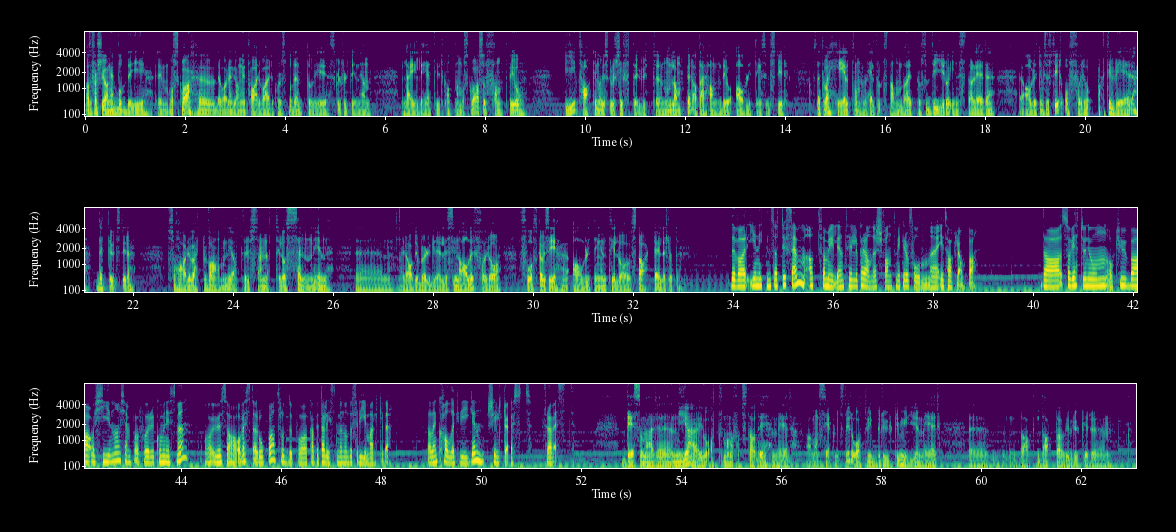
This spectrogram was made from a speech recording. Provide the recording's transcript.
Altså Første gang jeg bodde i Moskva, det var den gang min far var korrespondent og vi skulle flytte inn i en leilighet i utkanten av Moskva, så fant vi jo i taket når vi skulle skifte ut eh, noen lamper, at der hang det jo avlyttingsutstyr. Så dette var helt, sånn, helt standard prosedyre å installere eh, avlyttingsutstyr. Og for å aktivere dette utstyret, så har det vært vanlig at russeren er nødt til å sende inn eh, radiobølger eller signaler for å få skal vi si, avlyttingen til å starte eller slutte. Det var i 1975 at familien til Per Anders fant mikrofonene i taklampa. Da Sovjetunionen og Cuba og Kina kjempa for kommunismen, og USA og Vest-Europa trodde på kapitalismen og det frie markedet. Da den kalde krigen skilte øst fra vest. Det som er det nye, er jo at man har fått stadig mer avansert utstyr, og at vi bruker mye mer eh, data. Vi bruker eh,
